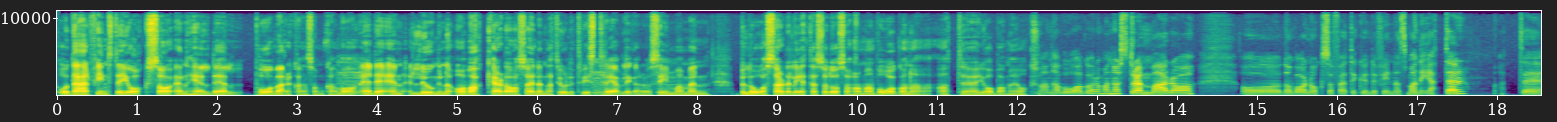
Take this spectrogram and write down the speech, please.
och där finns det ju också en hel del påverkan som kan vara. Mm. Är det en lugn och vacker dag så är det naturligtvis Mm. trevligare att simma men blåser det lite så då så har man vågorna att eh, jobba med också. Man har vågor och man har strömmar och, Och de varnade också för att det kunde finnas maneter. Att eh,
